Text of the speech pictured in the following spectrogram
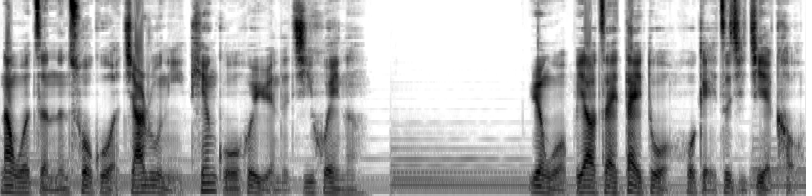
那我怎能错过加入你天国会员的机会呢？愿我不要再怠惰或给自己借口，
